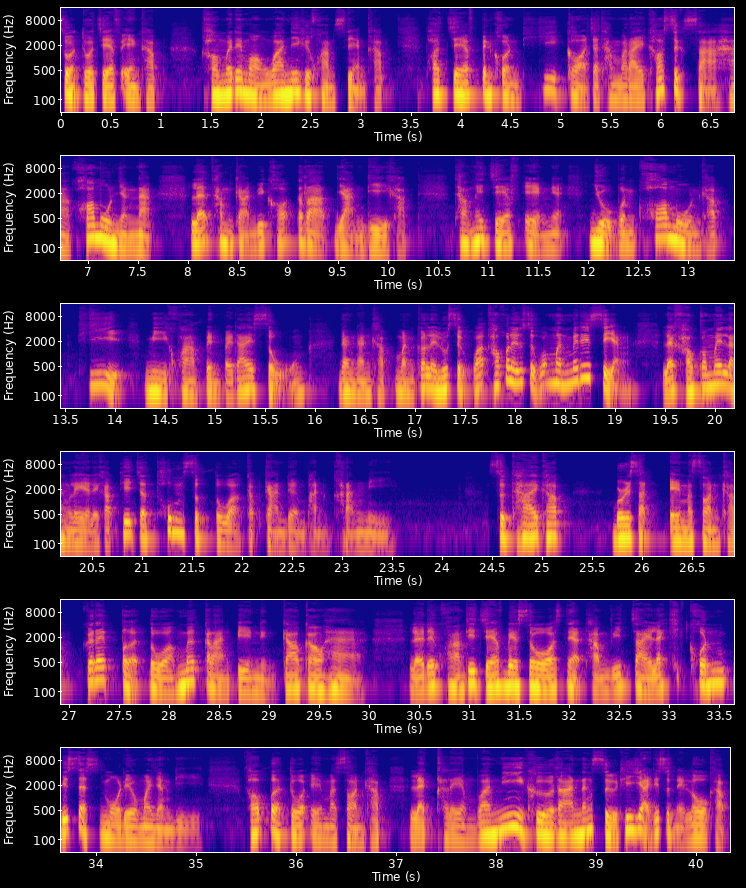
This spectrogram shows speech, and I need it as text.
ส่วนตัวเจฟเองครับเขาไม่ได้มองว่านี่คือความเสี่ยงครับ เพราะเจฟเป็นคนที่ก่อนจะทำอะไรเขาศึกษาหาข้อมูลอย่างหนัก และทำการวิเคราะห์ตลาดอย่างดีครับทำให้เจฟเองเนี่ยอยู่บนข้อมูลครับที่มีความเป็นไปได้สูง ดังนั้นครับมันก็เลยรู้สึกว่าเขาก็เลยรู้สึกว่ามันไม่ได้เสี่ยง และเขาก็ไม่ลังเลเลยครับ ที่จะทุ่มสุดตัวกับการเดิมพันครั้งนี้ สุดท้ายครับ บริษัท Amazon ครับก็ได้เปิดตัวเมื่อกลางปี 1995 และด้วยความที่เจฟเบโซสเนี่ยทำวิจัยและคิดค้น business model มาอย่างดี เขาเปิดตัว Amazon ครับ และเคลมว่านี่คือร้านหนังสือที่ใหญ่ที่สุดในโลกครับ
